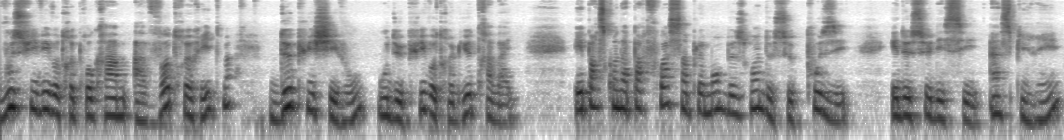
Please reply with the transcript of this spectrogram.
Vous suivez votre programme à votre rythme depuis chez vous ou depuis votre lieu de travail. Et parce qu'on a parfois simplement besoin de se poser et de se laisser inspirer,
